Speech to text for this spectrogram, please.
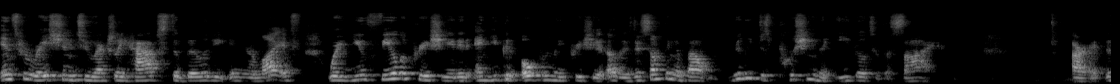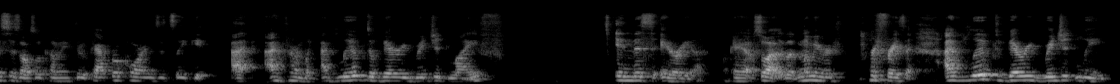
inspiration to actually have stability in your life where you feel appreciated and you can openly appreciate others. There's something about really just pushing the ego to the side. All right, this is also coming through Capricorns. It's like it, I, I've heard like I've lived a very rigid life in this area. Okay, so I, let me re rephrase it. I've lived very rigidly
